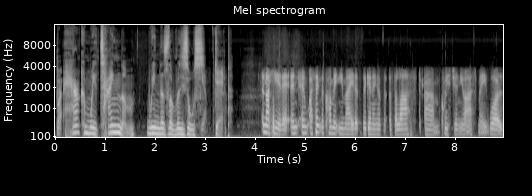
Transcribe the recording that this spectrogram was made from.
but how can we attain them when there's the resource yep. gap? And I hear that. And, and, I think the comment you made at the beginning of the, of the last um, question you asked me was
